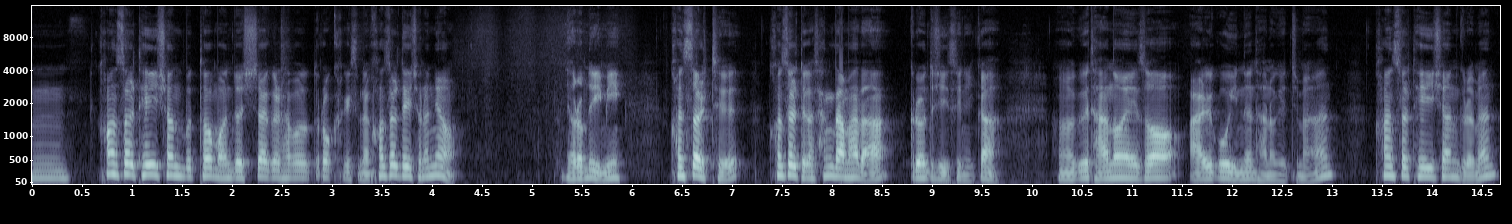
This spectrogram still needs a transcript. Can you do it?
음, 컨설테이션부터 먼저 시작을 해보도록 하겠습니다. 컨설테이션은요. 여러분들 이미 컨설트, 컨설트가 상담하다 그런 뜻이 있으니까 어, 그 단어에서 알고 있는 단어겠지만 컨설테이션 그러면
